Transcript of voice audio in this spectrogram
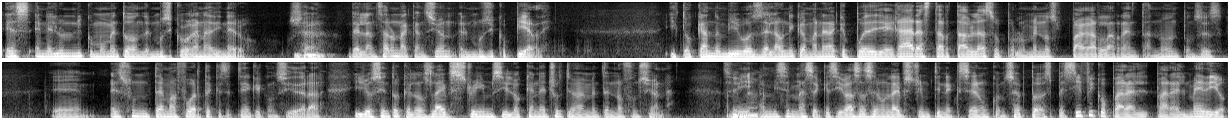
es en el único momento donde el músico gana dinero. O sea, de lanzar una canción, el músico pierde. Y tocando en vivo es de la única manera que puede llegar a estar tablas o por lo menos pagar la renta, ¿no? Entonces, eh, es un tema fuerte que se tiene que considerar. Y yo siento que los live streams y lo que han hecho últimamente no funciona. A, mí, a mí se me hace que si vas a hacer un live stream tiene que ser un concepto específico para el, para el medio,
